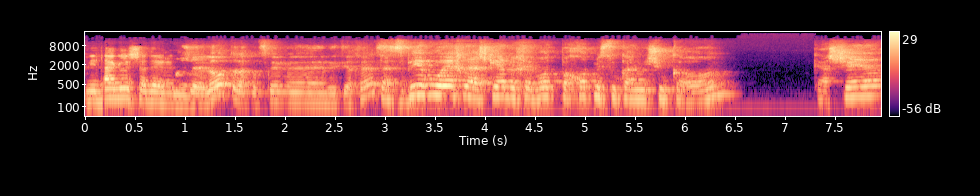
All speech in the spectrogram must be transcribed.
נדאג לשדר את זה. שאלות, אנחנו צריכים אה, להתייחס? תסבירו איך להשקיע בחברות פחות מסוכן משוק ההון, כאשר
